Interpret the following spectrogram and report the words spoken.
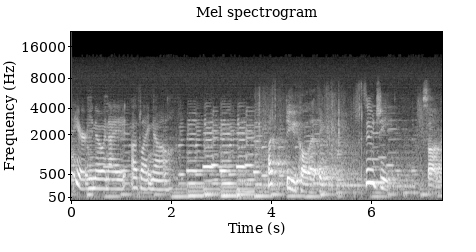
in here," you know, and I, I was like, "No." What do you call that thing? Suji. Sauna.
